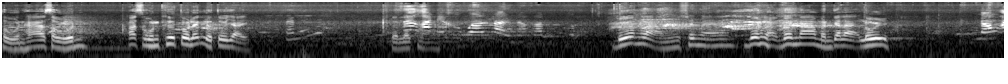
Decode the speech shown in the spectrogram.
สูรฮะอสูรอสูรคือตัวเล็กหรือตัวใหญ่เป็น ตัวเล็กซึ่งอันะนนี้คือเบื้องหลังนะครับเบื้องหลังใช่ไหมเบื้องหลังเบื้องหน้าเหมือนกันแหละลุยน้องไอ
